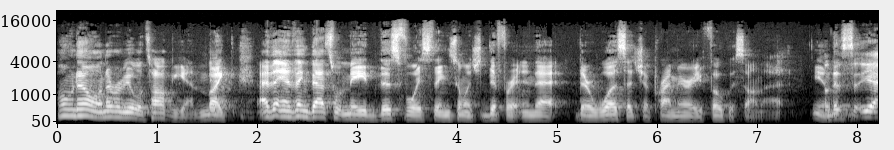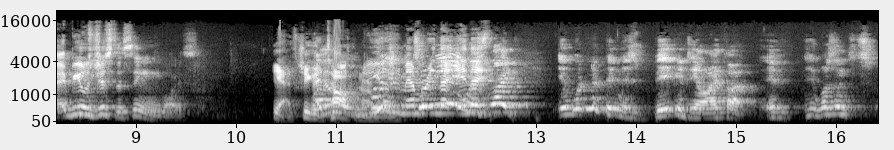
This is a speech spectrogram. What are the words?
Oh no, I'll never be able to talk again. Like I think I think that's what made this voice thing so much different in that there was such a primary focus on that. You know, But the- yeah, it was just the singing voice. yeah, she could talk know, Do you remember To in me, the in it was the like it wouldn't have been as big a deal. I thought if it wasn't s-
